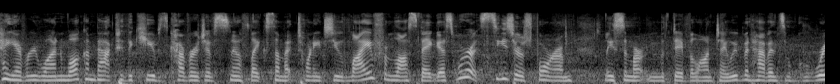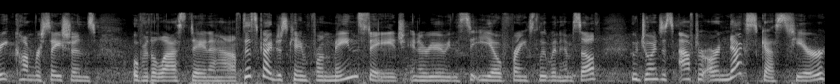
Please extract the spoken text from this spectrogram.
Hey everyone, welcome back to theCUBE's coverage of Snowflake Summit 22 live from Las Vegas. We're at Caesars Forum, Lisa Martin with Dave Vellante. We've been having some great conversations over the last day and a half. This guy just came from main stage interviewing the CEO, Frank Slootman himself, who joins us after our next guest here.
